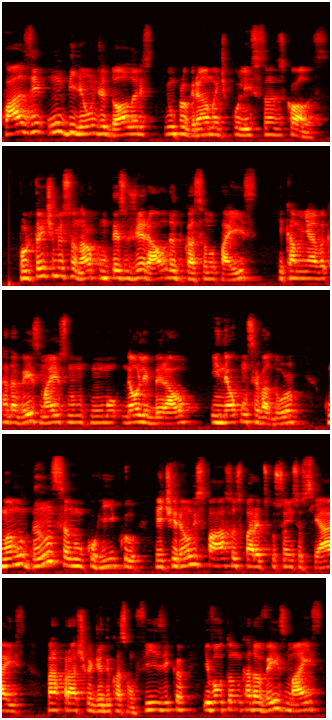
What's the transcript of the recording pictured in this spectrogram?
quase um bilhão de dólares em um programa de polícia nas escolas. Importante mencionar o contexto geral da educação no país, que caminhava cada vez mais num rumo neoliberal e neoconservador, com uma mudança no currículo, retirando espaços para discussões sociais, para a prática de educação física e voltando cada vez mais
